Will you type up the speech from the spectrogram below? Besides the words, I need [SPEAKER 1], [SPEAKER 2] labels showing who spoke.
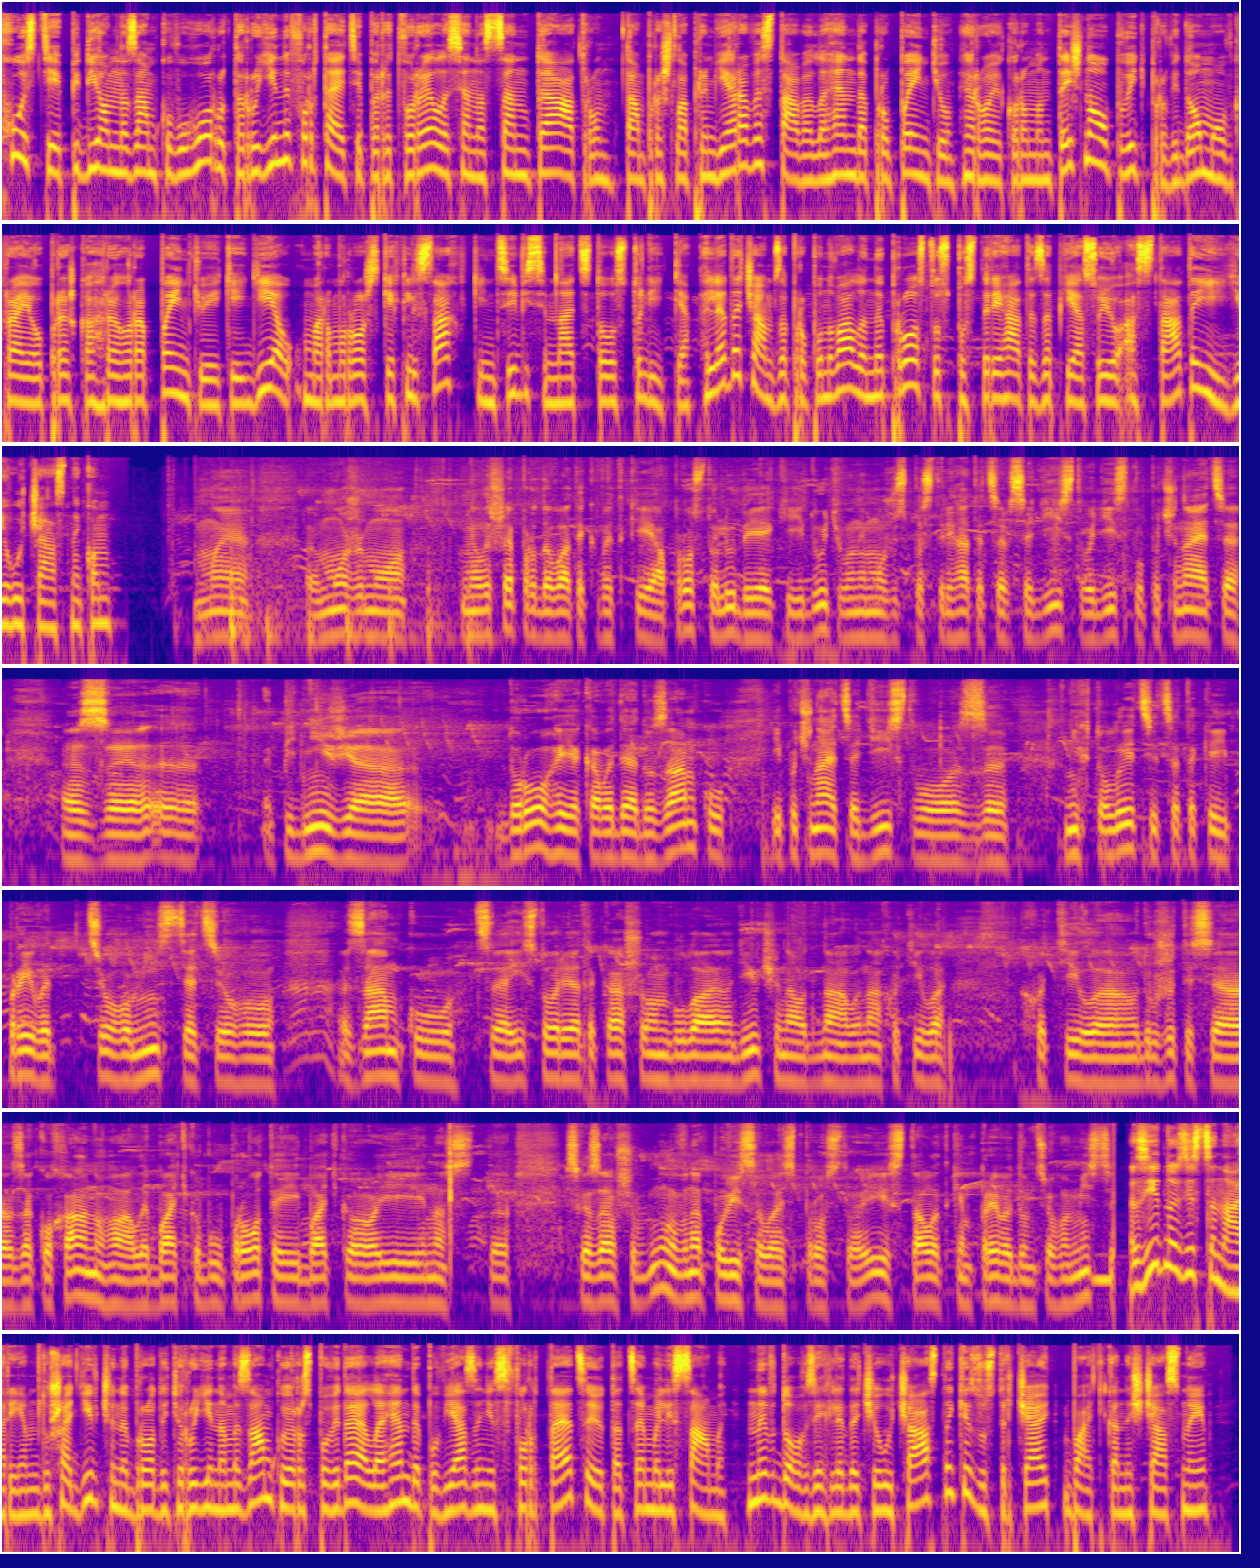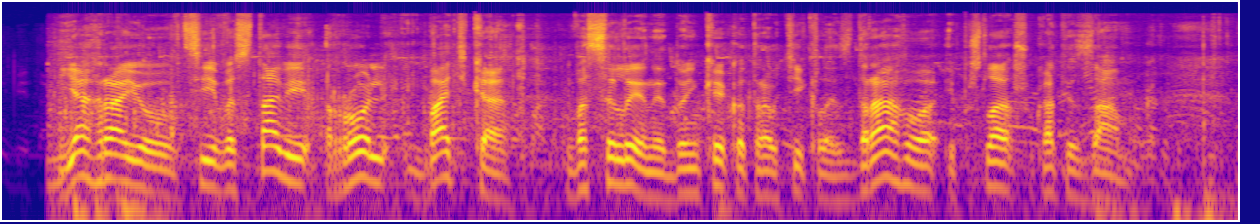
[SPEAKER 1] хусті підйом на замкову гору та руїни фортеці перетворилися на сцену театру. Там пройшла прем'єра вистави Легенда про Пентю. Героїко-романтична оповідь про відомого вкрає опришка Григора Пентю, який діяв у марморожських лісах в кінці 18 століття. Глядачам запропонували не просто спостерігати за п'єсою, а стати її учасником.
[SPEAKER 2] Ми можемо не лише продавати квитки, а просто люди, які йдуть, вони можуть спостерігати це все дійство. Дійство починається з е, підніжжя дороги, яка веде до замку, і починається дійство з ніхтолиці. Це такий привид цього місця, цього замку. Це історія така, що була дівчина одна, вона хотіла. Хотіла одружитися за коханого, але батько був проти, і батько їй нас е, сказав, що ну вона повісилась просто і стала таким привидом цього місця.
[SPEAKER 1] Згідно зі сценарієм, душа дівчини бродить руїнами замку і розповідає легенди, пов'язані з фортецею та цими лісами. Невдовзі глядачі-учасники зустрічають батька нещасної.
[SPEAKER 3] Я граю в цій виставі роль батька Василини, доньки, котра втікла з Драгова і пішла шукати замок.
